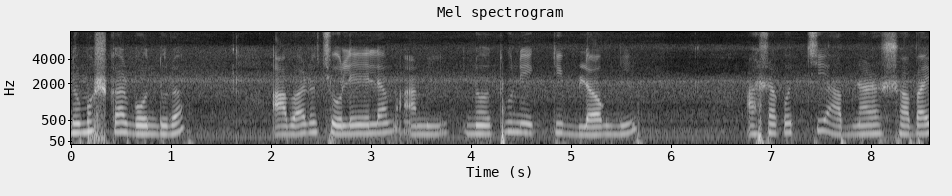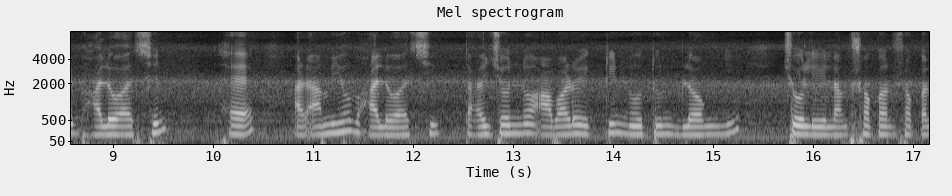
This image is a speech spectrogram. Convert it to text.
নমস্কার বন্ধুরা, আবারও চলে এলাম আমি নতুন একটি ব্লগ নিয়ে। আশা করছি আপনারা সবাই ভালো আছেন হ্যাঁ আর আমিও ভালো আছি। তাই জন্য আবারও একটি নতুন ব্লগ নিয়ে চলে এলাম সকাল সকাল।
